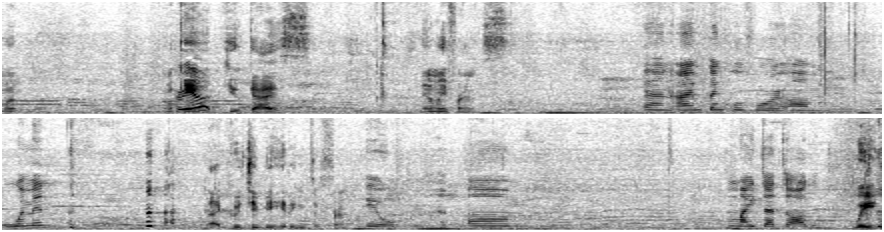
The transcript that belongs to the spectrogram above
What? Hurry Okay, up. cute guys. And my friends. And I'm thankful for um, women. That Gucci be hitting different. Ew. Um, my dead dog. Wait.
